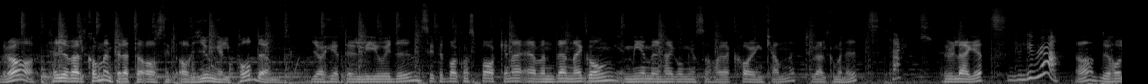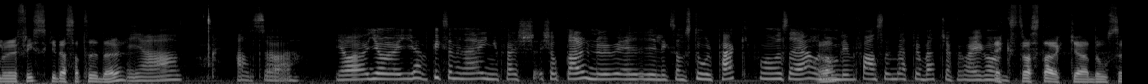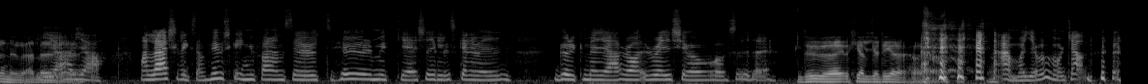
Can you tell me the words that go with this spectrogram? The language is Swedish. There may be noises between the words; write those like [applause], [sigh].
Bra! Hej och välkommen till detta avsnitt av Djungelpodden. Jag heter Leo Edin, sitter bakom spakarna även denna gång. Med mig den här gången så har jag Karin Kamnert. Välkommen hit! Tack! Hur är läget? Jo, det är bra. Ja, du håller dig frisk i dessa tider. Ja, alltså jag, jag, jag fixar mina ingefärssshottar nu i liksom storpack får man väl säga och Ja. de blir fasen bättre och bättre för varje gång. Extra starka doser nu eller? Ja, ja. Man lär sig liksom hur ska ingefäran se ut, hur mycket chili ska vara i, gurkmeja, ra- ratio och så vidare. Du är helgarderad hör jag. [laughs] man gör vad man kan. [laughs]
